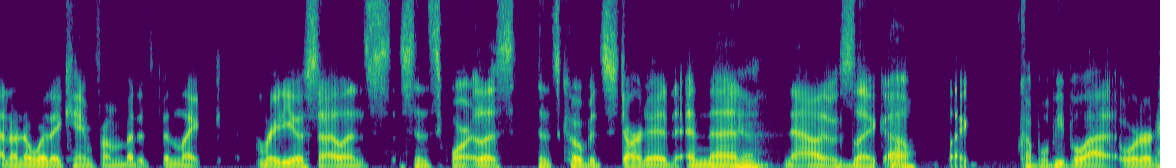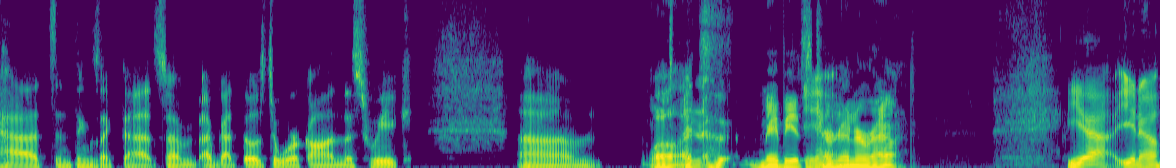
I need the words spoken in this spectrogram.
I don't know where they came from, but it's been like radio silence since uh, since COVID started, and then Yeah. now it was like, oh, like a couple people at ordered hats and things like that. So I'm, I've got those to work on this week. Um, Well, And it's- who- maybe it's yeah. turning around. Yeah, you know,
